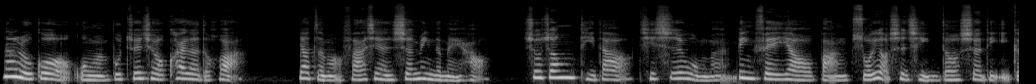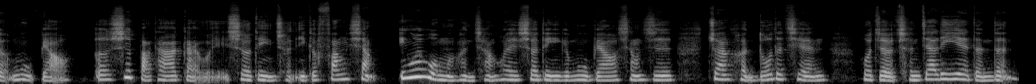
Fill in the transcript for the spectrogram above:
那如果我们不追求快乐的话，要怎么发现生命的美好？书中提到，其实我们并非要帮所有事情都设定一个目标，而是把它改为设定成一个方向。因为我们很常会设定一个目标，像是赚很多的钱或者成家立业等等。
